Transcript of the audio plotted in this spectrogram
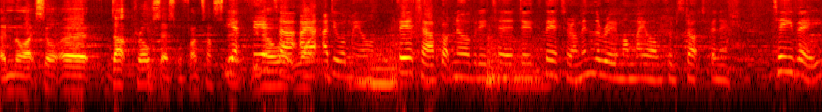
and like so uh, that process was fantastic. Yeah, You theatre know, like- I, I do on my own. Theatre, I've got nobody to do theatre. I'm in the room on my own from start to finish. TV,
